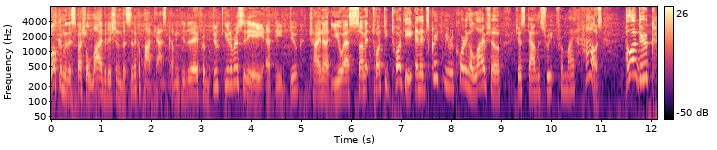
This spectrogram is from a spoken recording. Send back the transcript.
Welcome to this special live edition of the Sinica Podcast, coming to you today from Duke University at the Duke China US Summit 2020. And it's great to be recording a live show just down the street from my house. Hello, Duke!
